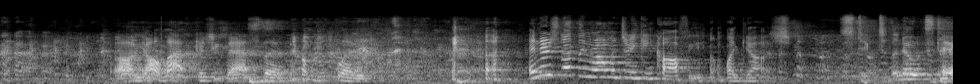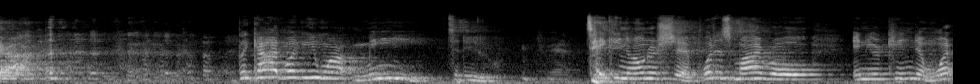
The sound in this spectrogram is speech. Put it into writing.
oh, y'all laugh because you asked that. I'm just playing. and there's nothing wrong with drinking coffee. Oh my gosh. Stick to the notes, Tara. but God, what do you want me to do? taking ownership. What is my role in your kingdom? What,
